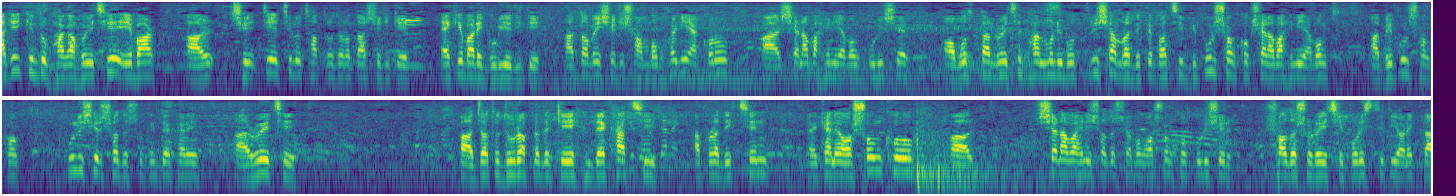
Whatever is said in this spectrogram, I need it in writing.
আগেই কিন্তু ভাগা হয়েছে, এবার, আর চেয়েছিল ছাত্র জনতা সেটিকে একেবারে গুড়িয়ে দিতে। তবে সেটি সম্ভব হয়নি। এখনও সেনাবাহিনী এবং পুলিশের অবস্থান রয়েছে। ধানমন্ডি বত্রিশে আমরা দেখতে পাচ্ছি বিপুল সংখ্যক সেনাবাহিনী এবং বিপুল সংখ্যক পুলিশের সদস্য কিন্তু এখানে রয়েছে। যত দূর আপনাদেরকে দেখাচ্ছি, আপনারা দেখছেন, এখানে অসংখ্য সেনাবাহিনীর সদস্য এবং অসংখ্য পুলিশের সদস্য রয়েছে। পরিস্থিতি অনেকটা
